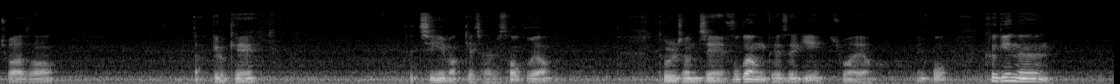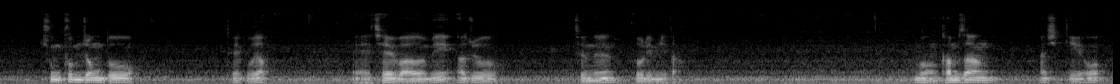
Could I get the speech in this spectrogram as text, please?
좋아서 딱 이렇게 대칭이 맞게 잘 서고요. 돌 전체의 후광 배색이 좋아요. 그리고 크기는 중품 정도 되고요. 네, 제 마음이 아주 드는 돌입니다. 한번 감상하실게요.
